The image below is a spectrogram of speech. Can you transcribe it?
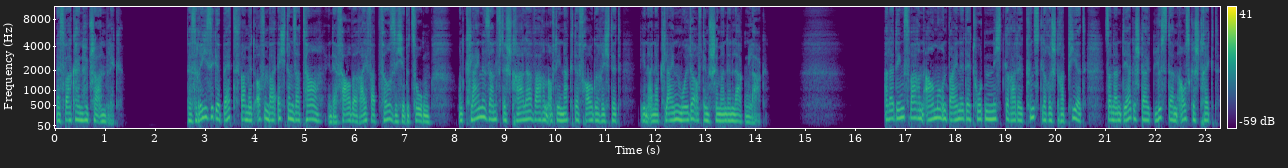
Es war kein hübscher Anblick. Das riesige Bett war mit offenbar echtem Satin in der Farbe reifer Pfirsiche bezogen, und kleine sanfte Strahler waren auf die nackte Frau gerichtet, die in einer kleinen Mulde auf dem schimmernden Laken lag. Allerdings waren Arme und Beine der Toten nicht gerade künstlerisch drapiert, sondern dergestalt lüstern ausgestreckt,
